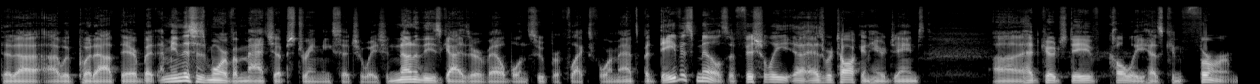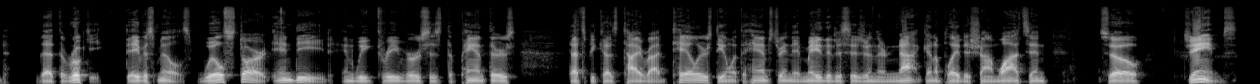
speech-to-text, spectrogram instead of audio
that uh, I would put out there. But I mean, this is more of a matchup streaming situation. None of these guys are available in super flex formats. But Davis Mills, officially, uh, as we're talking here, James, uh, head coach Dave Culley has confirmed that the rookie, Davis Mills, will start indeed in week three versus the Panthers. That's because Tyrod Taylor's dealing with the hamstring. They made the decision they're not going to play Deshaun Watson. So, James,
